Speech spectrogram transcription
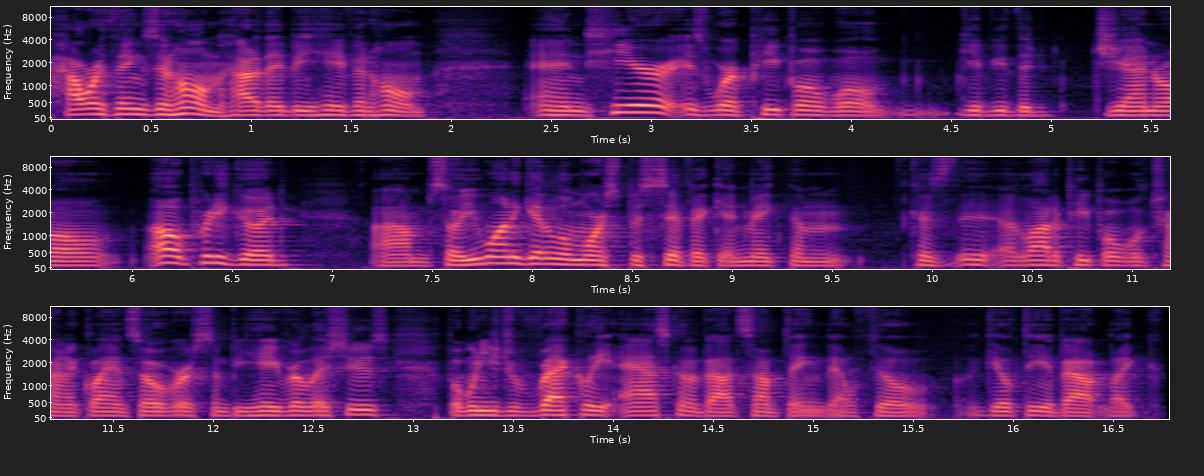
how are things at home? How do they behave at home? And here is where people will give you the general, oh, pretty good. Um, so you want to get a little more specific and make them, because a lot of people will try to glance over some behavioral issues, but when you directly ask them about something, they'll feel guilty about like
